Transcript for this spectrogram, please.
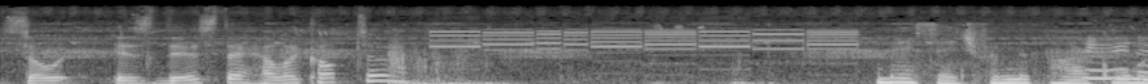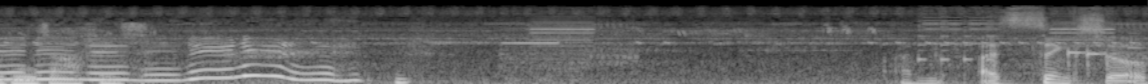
So, is this the helicopter? Message from the park warden's office. I'm, I think so.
